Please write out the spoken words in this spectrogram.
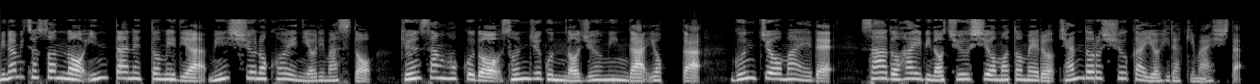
南朝村のインターネットメディア民衆の声によりますと、キュンサン北道ソンジュ郡の住民が4日、郡庁前でサード配備の中止を求めるキャンドル集会を開きました。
